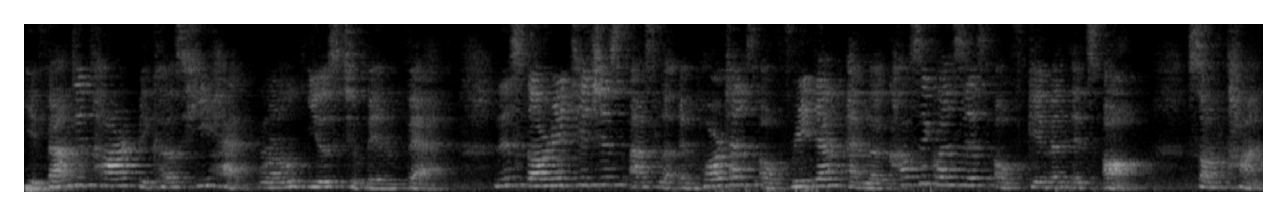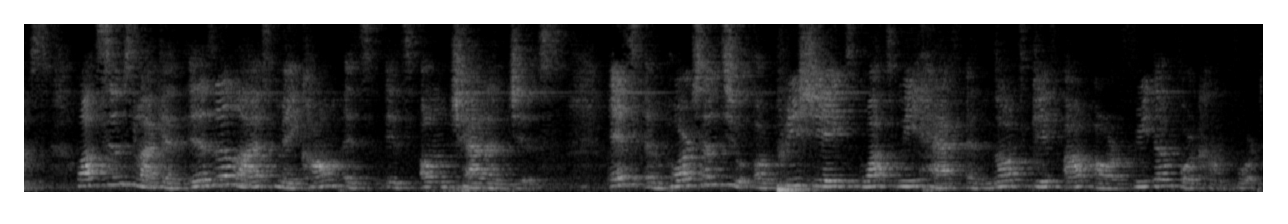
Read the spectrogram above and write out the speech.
he found it hard because he had grown used to being fed. This story teaches us the importance of freedom and the consequences of giving it up. Sometimes, what seems like an own challenges. It's important to appreciate what we have and not give up our freedom for comfort.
